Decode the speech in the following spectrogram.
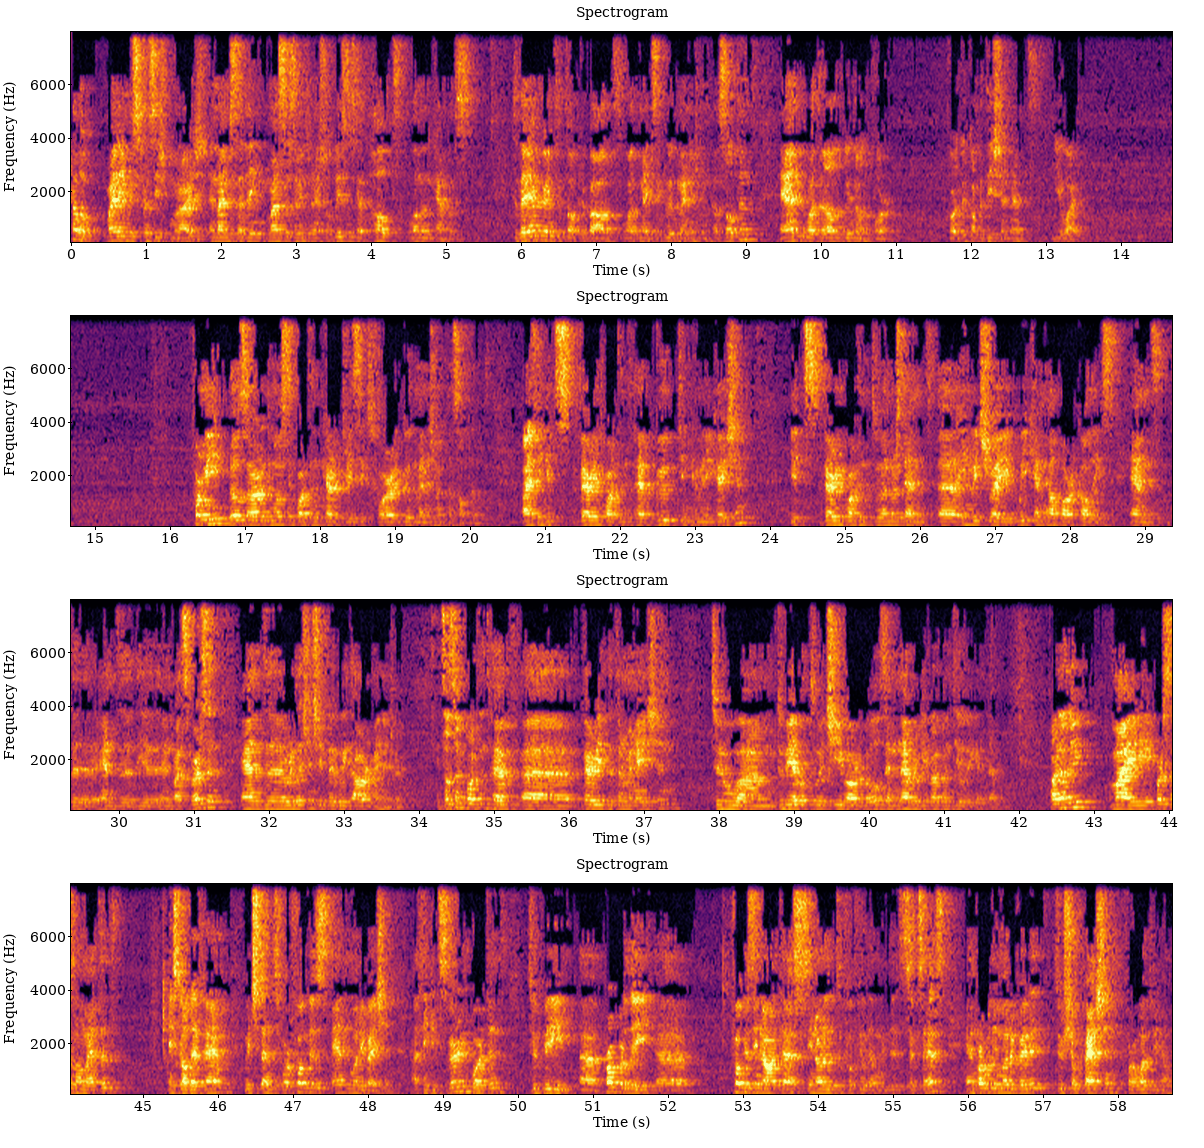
Hello, my name is Francisco Morais and I'm studying Masters of International Business at Hult London campus. Today I'm going to talk about what makes a good management consultant and what I'll be known for, for the competition at EY. For me, those are the most important characteristics for a good management consultant. I think it's very important to have good team communication. It's very important to understand uh, in which way we can help our colleagues and the and the, the and vice versa, and the relationship with our manager. It's also important to have uh, very determination to um, to be able to achieve our goals and never give up until we get them. Finally, my personal method is called FM, which stands for Focus and Motivation. I think it's very important to be uh, properly focused in our tasks in order to fulfill them with success and probably motivated to show passion for what we know.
